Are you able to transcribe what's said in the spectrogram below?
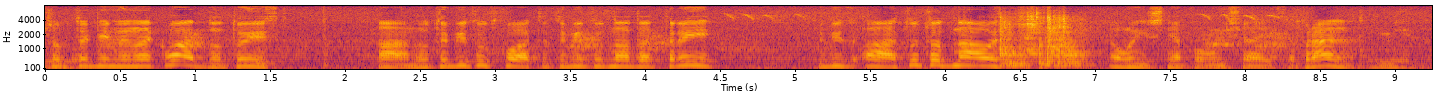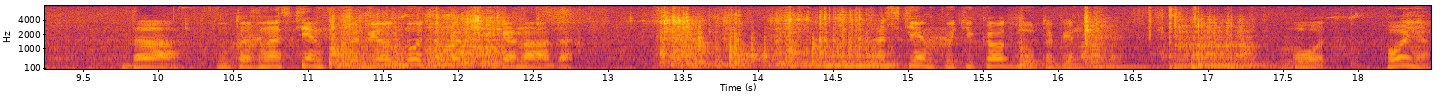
Щоб тобі не накладно, то есть, а, ну тобі тут хватить, тобі тут треба три. Тобі, а, тут одна ось лишня виходить, правильно? Ні. Да. Тут аж на стінку тобі одну тепер тільки треба. На стінку тільки одну тобі треба. От, поняв?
